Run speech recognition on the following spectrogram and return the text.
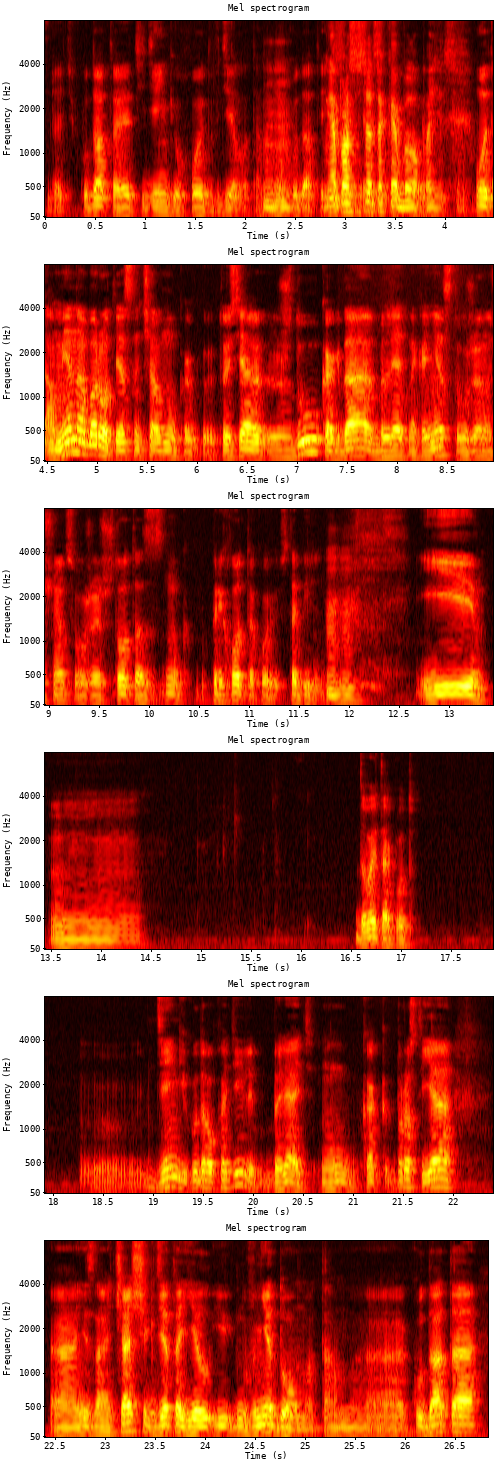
блядь, куда-то эти деньги уходят в дело, там, mm-hmm. куда-то. У меня просто вся такая была позиция. Вот, а мне наоборот, я сначала, ну, как бы, то есть, я жду, когда, блядь, наконец-то уже начнется уже что-то, ну, приход такой стабильный. Mm-hmm. И м- давай так вот, деньги куда уходили, блядь, ну, как, просто я Э, не знаю, чаще где-то ел вне дома, там э, куда-то э,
